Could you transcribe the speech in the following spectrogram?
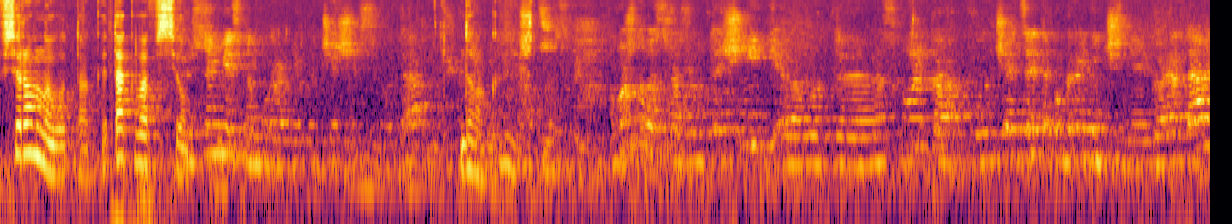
все равно вот так, и так во То всем. есть на местном уровне вы чаще всего, да? Да, конечно. А можно вас сразу уточнить, э, вот э, насколько, получается, это пограничные города,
